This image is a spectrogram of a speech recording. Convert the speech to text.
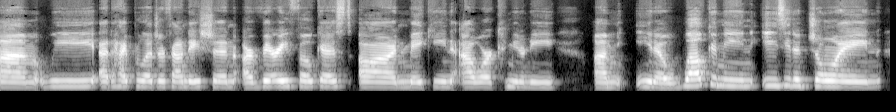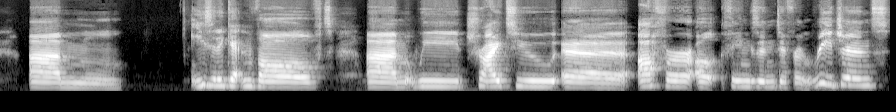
Um, we at Hyperledger Foundation are very focused on making our community, um, you know, welcoming, easy to join, um, easy to get involved. Um, we try to uh, offer uh, things in different regions,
